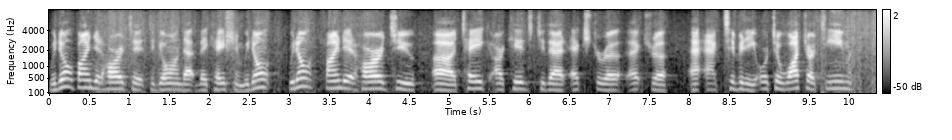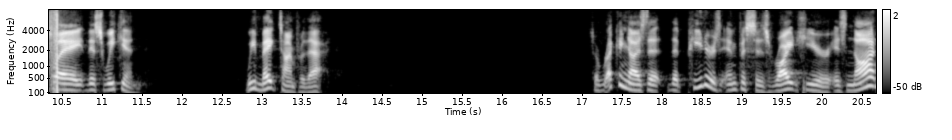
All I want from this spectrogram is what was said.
We don't find it hard to, to go on that vacation. We don't, we don't find it hard to uh, take our kids to that extra, extra activity or to watch our team play this weekend. We make time for that. So recognize that, that Peter's emphasis right here is not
